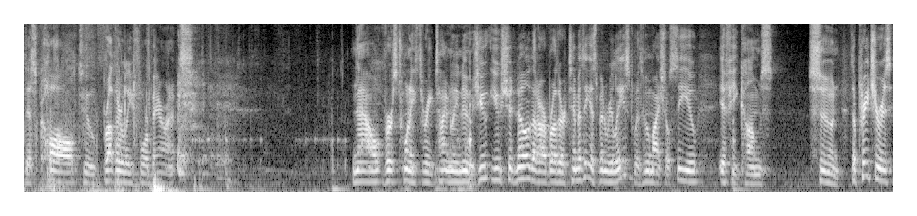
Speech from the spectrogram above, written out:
this call to brotherly forbearance. Now, verse 23, timely news. You, you should know that our brother Timothy has been released, with whom I shall see you if he comes soon. The preacher is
